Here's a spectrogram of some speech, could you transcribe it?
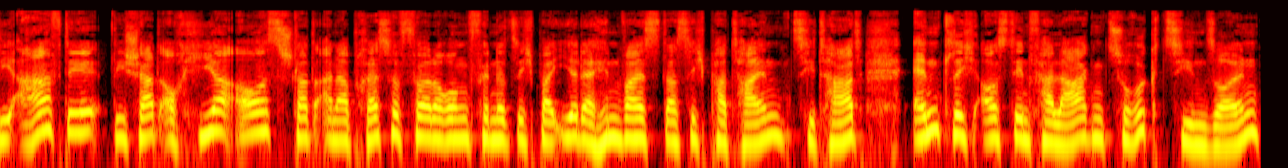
Die AfD, die schert auch hier aus, statt einer Presseförderung findet sich bei ihr der Hinweis, dass dass sich Parteien, Zitat, endlich aus den Verlagen zurückziehen sollen.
